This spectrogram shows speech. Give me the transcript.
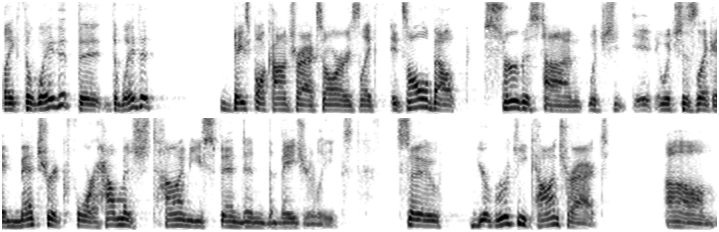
Like the way that the the way that baseball contracts are is like it's all about service time, which which is like a metric for how much time you spend in the major leagues. So your rookie contract, um,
